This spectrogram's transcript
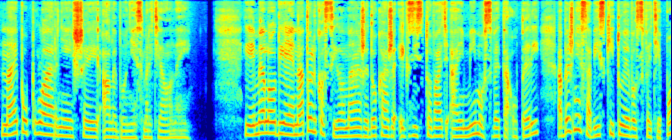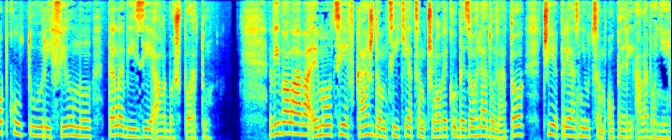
najpopulárnejšej alebo nesmrteľnej. Jej melódia je natoľko silná, že dokáže existovať aj mimo sveta opery a bežne sa vyskytuje vo svete popkultúry, filmu, televízie alebo športu. Vyvoláva emócie v každom cítiacom človeku bez ohľadu na to, či je priaznivcom opery alebo nie.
